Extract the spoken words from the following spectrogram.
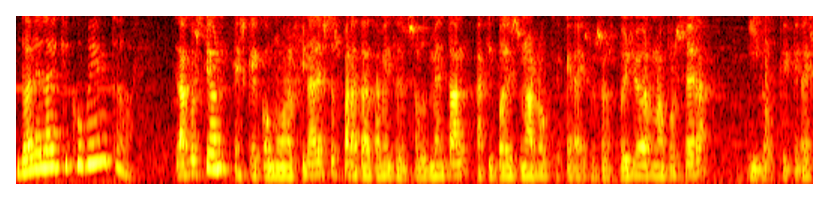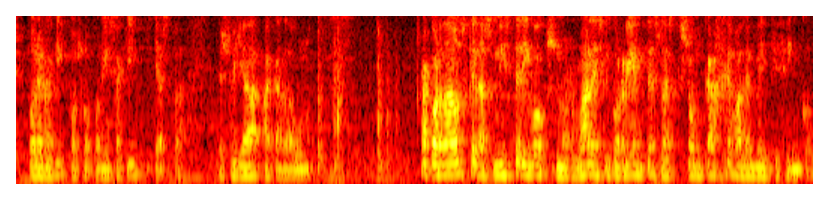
dale like y comenta. La cuestión es que como al final esto es para tratamientos de salud mental, aquí podéis donar lo que queráis. O sea, os podéis llevar una pulsera y lo que queráis poner aquí, pues lo ponéis aquí y ya está. Eso ya a cada uno. Acordaos que las Mystery Box normales y corrientes, las que son caje, valen 25.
